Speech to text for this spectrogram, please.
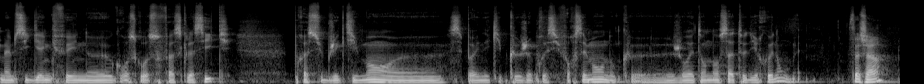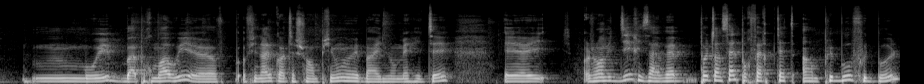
Même si Genk fait une grosse, grosse phase classique. Après, subjectivement, euh, c'est pas une équipe que j'apprécie forcément, donc euh, j'aurais tendance à te dire que non. Mais Sacha Mm, oui, bah pour moi, oui. euh, au final, quand tu es champion, eh ben, ils l'ont mérité. Et euh, j'ai envie de dire, ils avaient potentiel pour faire peut-être un plus beau football.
